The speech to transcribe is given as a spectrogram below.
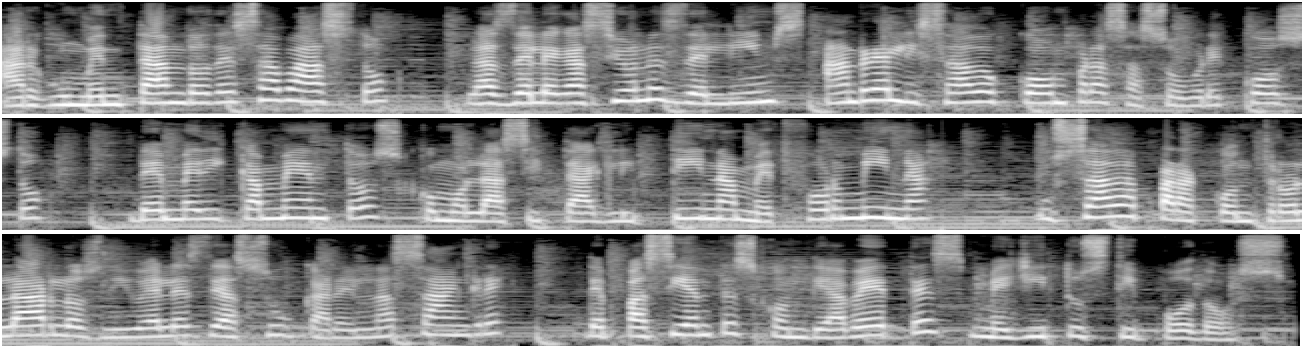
Argumentando desabasto, las delegaciones del IMSS han realizado compras a sobrecosto de medicamentos como la citagliptina metformina, usada para controlar los niveles de azúcar en la sangre de pacientes con diabetes mellitus tipo 2.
